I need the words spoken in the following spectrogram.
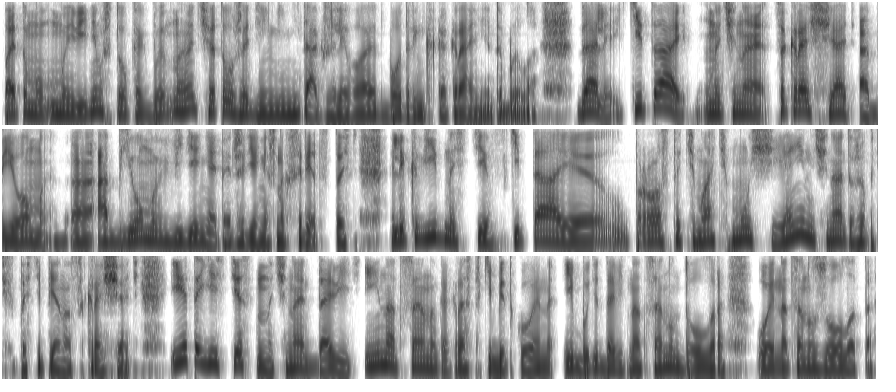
Поэтому мы видим, что как бы, ну, что-то уже деньги не так заливают бодренько, как ранее это было. Далее, Китай начинает сокращать объемы, э, объемы введения, опять же, денежных средств. То есть ликвидности в Китае просто тьма тьмущая, и они начинают уже постепенно сокращать. И это, естественно, начинает давить и на цену как раз-таки биткоина, и будет давить на цену доллара, ой, на цену золота,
